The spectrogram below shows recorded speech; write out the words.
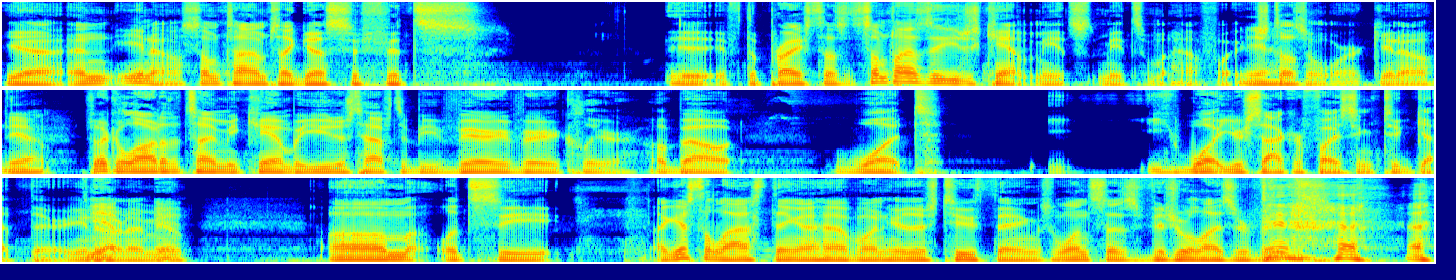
yeah, and you know, sometimes I guess if it's if the price doesn't, sometimes you just can't meet meet someone halfway. It just doesn't work. You know. Yeah. I feel like a lot of the time you can, but you just have to be very, very clear about what what you're sacrificing to get there. You know Yep, what I mean? Um, let's see. I guess the last thing I have on here, there's two things. One says visualizer Vince,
